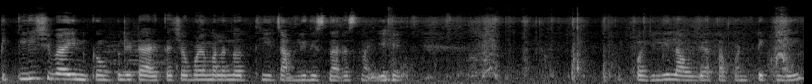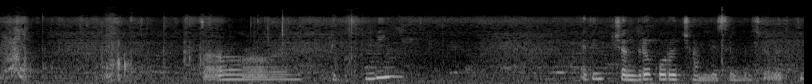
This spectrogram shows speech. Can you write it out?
टिकली शिवाय इनकम्प्लीट आहे त्याच्यामुळे मला नथ ही चांगली दिसणारच नाहीये. पहिली लावूयात आपण टिकली. टिकली? आय थिंक चंद्रकोरच छान दिसेल त्याच्यावरती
